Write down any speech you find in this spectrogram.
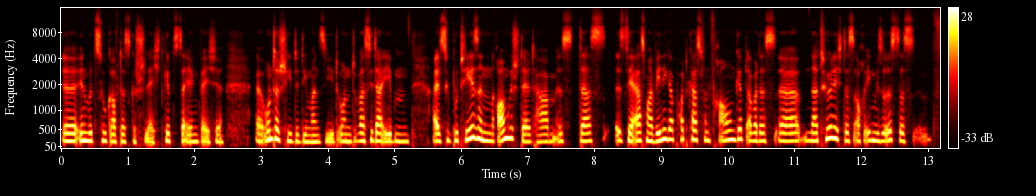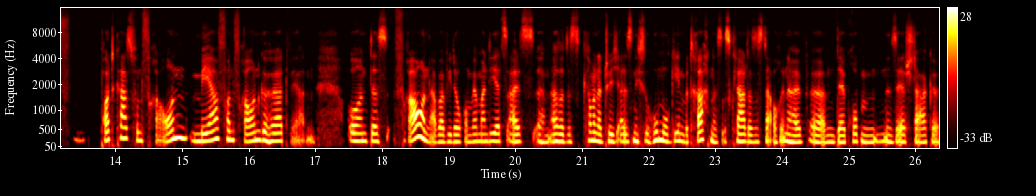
äh, in Bezug auf das Geschlecht? Gibt es da irgendwelche äh, Unterschiede, die man sieht? Und was sie da eben als Hypothese in den Raum gestellt haben, ist, dass es ja erstmal weniger Podcasts von Frauen gibt, aber dass äh, natürlich das auch irgendwie so ist, dass Podcasts von Frauen mehr von Frauen gehört werden. Und dass Frauen aber wiederum, wenn man die jetzt als, ähm, also das kann man natürlich alles nicht so homogen betrachten. Es ist klar, dass es da auch innerhalb ähm, der Gruppen eine sehr starke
